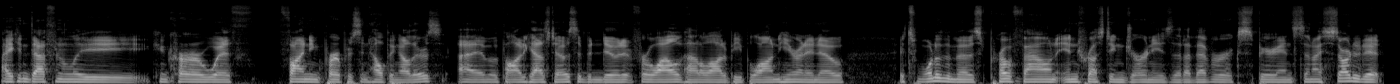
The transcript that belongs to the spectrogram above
I can definitely concur with finding purpose in helping others. I am a podcast host. I've been doing it for a while. I've had a lot of people on here, and I know it's one of the most profound, interesting journeys that I've ever experienced. And I started it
